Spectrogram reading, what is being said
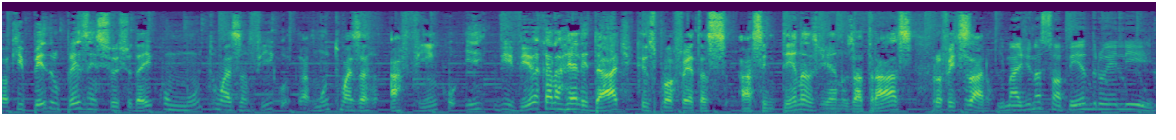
Só que Pedro presenciou isso daí com muito mais afinco, muito mais afinco e viveu aquela realidade que os profetas há centenas de anos atrás profetizaram. Imagina só, Pedro ele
